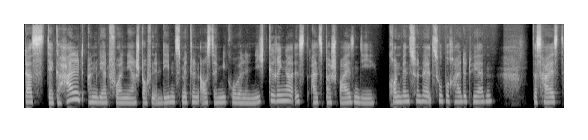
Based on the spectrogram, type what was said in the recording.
dass der Gehalt an wertvollen Nährstoffen in Lebensmitteln aus der Mikrowelle nicht geringer ist als bei Speisen, die konventionell zubereitet werden. Das heißt,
